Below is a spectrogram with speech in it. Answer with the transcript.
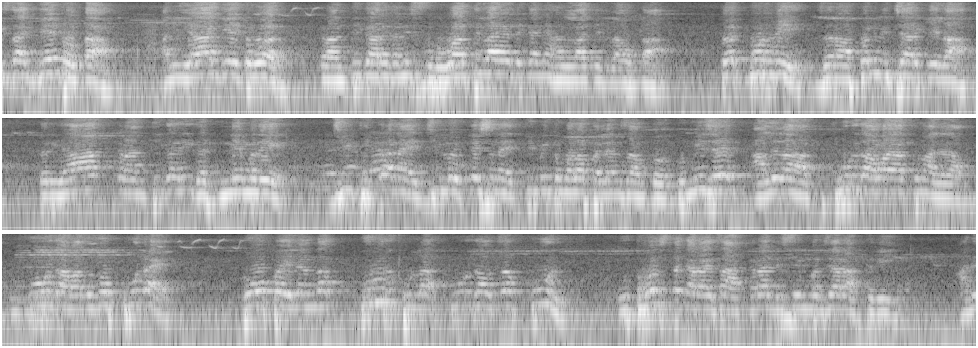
तिचा गेट होता. आणि या गेटवर क्रांतिकारकांनी सुरुवातीला या ठिकाणी हल्ला केला होता. तत्पूर्वी जर आपण विचार केला तर ह्या क्रांतिकारी घटनेमध्ये जी ठिकाण आहे जी लोकेशन आहे ती मी तुम्हाला पहिल्यांदा सांगतो. तुम्ही जे आलेला आहात पूर गावातून आलेला पूर गावाचा जो पूल आहे तो पहिल्यांदा पूर पुला पूर गावचा पूल उद्ध्वस्त करायचा अकरा डिसेंबरच्या रात्री. आणि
